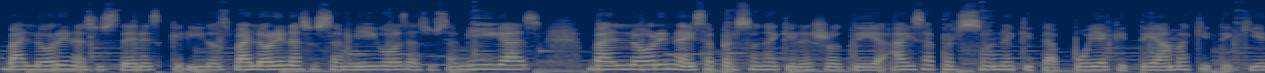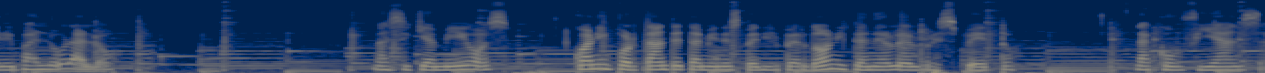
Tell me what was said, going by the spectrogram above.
Valoren a sus seres queridos, valoren a sus amigos, a sus amigas, valoren a esa persona que les rodea, a esa persona que te apoya, que te ama, que te quiere, valóralo. Así que amigos, cuán importante también es pedir perdón y tenerle el respeto, la confianza.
